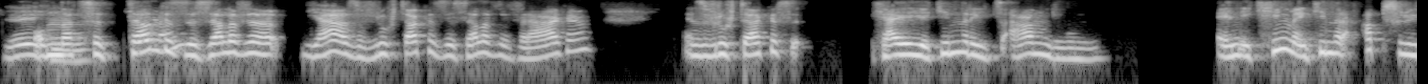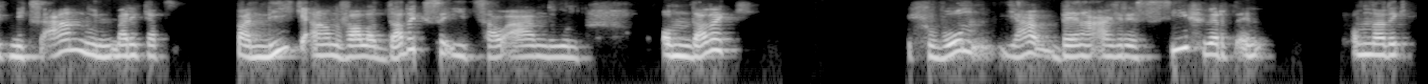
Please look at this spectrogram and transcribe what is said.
Jeetje. Omdat ze telkens dezelfde... Ja, ze vroeg telkens dezelfde vragen. En ze vroeg telkens, ga je je kinderen iets aandoen? En ik ging mijn kinderen absoluut niks aandoen, maar ik had paniekaanvallen dat ik ze iets zou aandoen, omdat ik gewoon ja, bijna agressief werd en omdat ik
